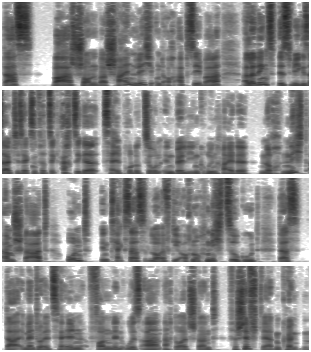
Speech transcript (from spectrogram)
das war schon wahrscheinlich und auch absehbar. Allerdings ist, wie gesagt, die 4680er Zellproduktion in Berlin-Grünheide noch nicht am Start und in Texas läuft die auch noch nicht so gut, dass da eventuell Zellen von den USA nach Deutschland verschifft werden könnten.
